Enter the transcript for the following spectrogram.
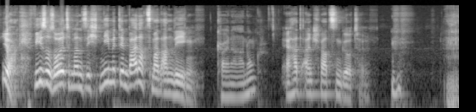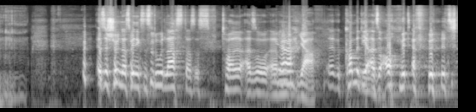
Jörg, wieso sollte man sich nie mit dem Weihnachtsmann anlegen? Keine Ahnung. Er hat einen schwarzen Gürtel. es ist schön, dass wenigstens du lachst, das ist toll. Also, ähm, ja. ja. Äh, Comedy ja. also auch mit erfüllt.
